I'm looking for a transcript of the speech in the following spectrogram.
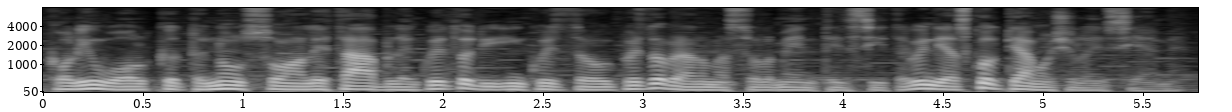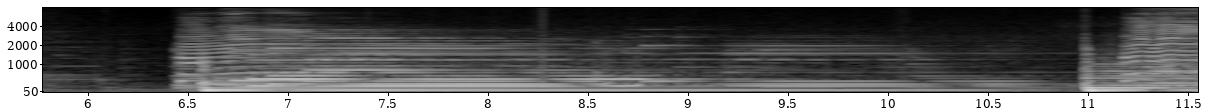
Colin Walcott non suona le table in questo, in questo, in questo brano ma solamente il sitar. Quindi ascoltiamocelo insieme. Bye.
